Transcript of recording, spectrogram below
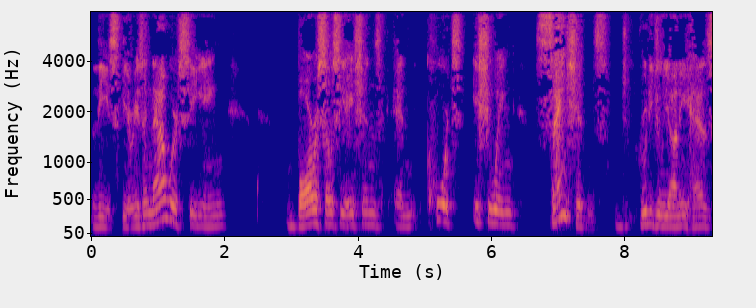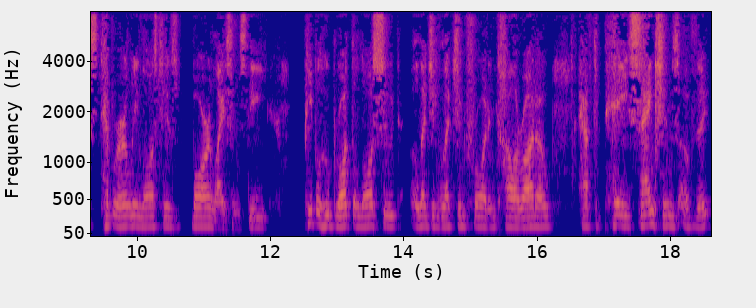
these theories. And now we're seeing bar associations and courts issuing sanctions. Rudy Giuliani has temporarily lost his bar license. The people who brought the lawsuit alleging election fraud in Colorado have to pay sanctions of the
